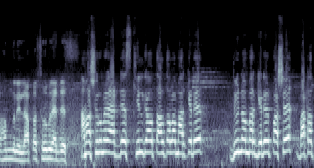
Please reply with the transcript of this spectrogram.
আলহামদুলিল্লাহ আপনার শোরুমের অ্যাড্রেস আমার শোরুমের অ্যাড্রেস খিলগাঁও তালতলা মার্কেটের দুই নম্বর গেটের পাশে বাটার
